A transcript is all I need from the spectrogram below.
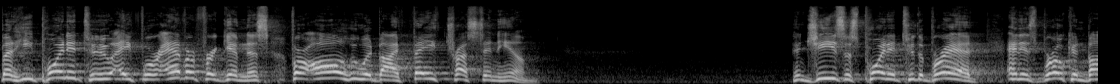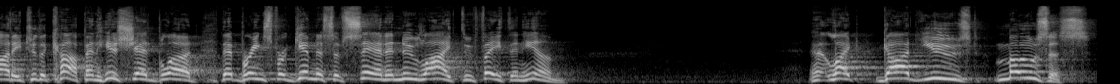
but he pointed to a forever forgiveness for all who would by faith trust in him. And Jesus pointed to the bread and his broken body, to the cup and his shed blood that brings forgiveness of sin and new life through faith in him. Like God used Moses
